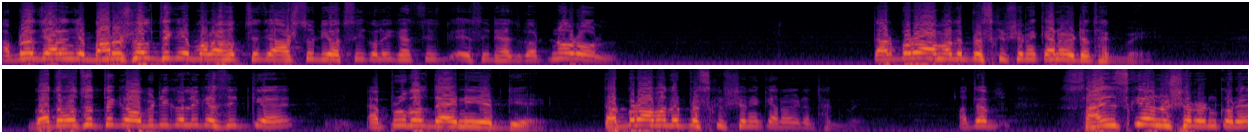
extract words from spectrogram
আপনারা জানেন যে বারো সাল থেকে বলা হচ্ছে যে ursodeoxycholic acid has got no role তারপরেও আমাদের প্রেসক্রিপশনে কেন এটা থাকবে? গত বছর থেকে অবিটিকলিক অ্যাসিডকে অ্যাপ্রুভাল দেয়নি এফডিএ তারপরেও আমাদের প্রেসক্রিপশনে কেন এটা থাকবে? অর্থাৎ সায়েন্সকে অনুসরণ করে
